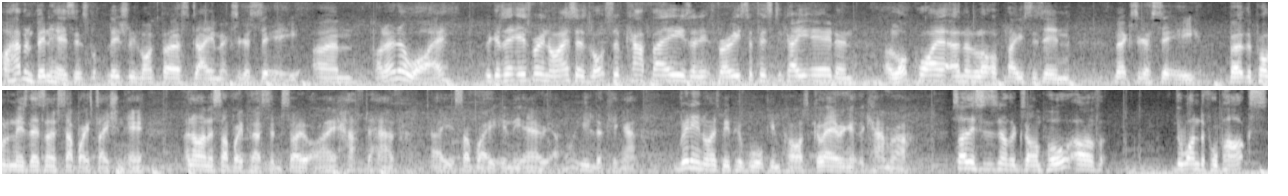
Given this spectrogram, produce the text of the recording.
I haven't been here since literally my first day in Mexico City. Um, I don't know why, because it is very nice. There's lots of cafes and it's very sophisticated and a lot quieter than a lot of places in Mexico City. But the problem is there's no subway station here and I'm a subway person, so I have to have a subway in the area. What are you looking at? really annoys me people walking past glaring at the camera. So this is another example of the wonderful parks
